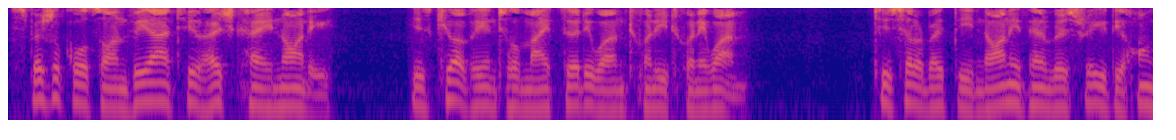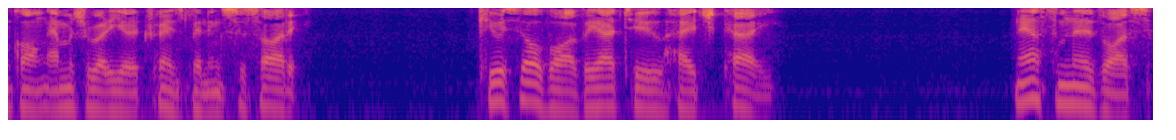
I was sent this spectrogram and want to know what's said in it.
Special call sign VR2HK90 is QRV until May 31, 2021, to celebrate the 90th anniversary of the Hong Kong Amateur Radio Transmitting Society. QSL via VR2HK. Now some net advice.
